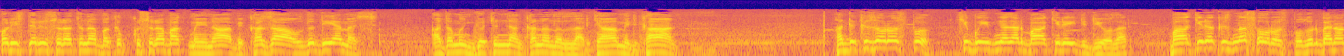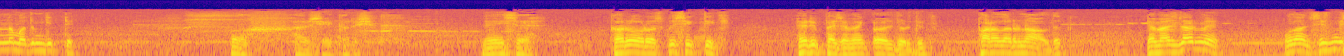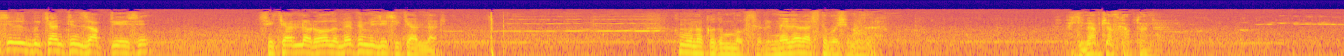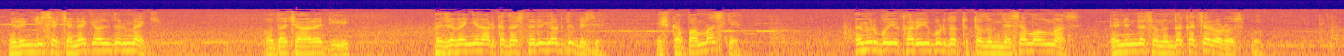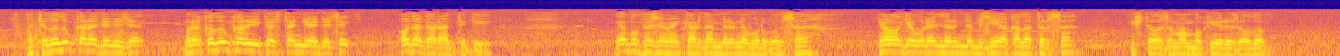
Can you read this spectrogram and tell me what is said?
polislerin suratına bakıp kusura bakmayın abi kaza oldu diyemezsin. Adamın götünden kan alırlar Kamil kan. Hadi kız orospu. Ki bu ibneler bakireydi diyorlar. Bakire kız nasıl orospu olur ben anlamadım gitti. Oh her şey karışık. Neyse. Karı orospu siktik. Herif pezevenk öldürdük. Paralarını aldık. Demezler mi? Ulan siz misiniz bu kentin zaptiyesi? Sikerler oğlum hepimizi sikerler. Aman kodum boksörü neler açtı başımıza. Peki ne yapacağız kaptan? Birinci seçenek öldürmek. O da çare değil. Pezevengin arkadaşları gördü bizi. İş kapanmaz ki. Ömür boyu karıyı burada tutalım desem olmaz. Eninde sonunda kaçar orospu. Açılalım Karadeniz'e. Bırakalım karıyı köstenceye desek o da garanti değil. Ya bu pezevenklerden birine vurgunsa? Ya o gavur ellerinde bizi yakalatırsa? İşte o zaman bakıyoruz oğlum.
